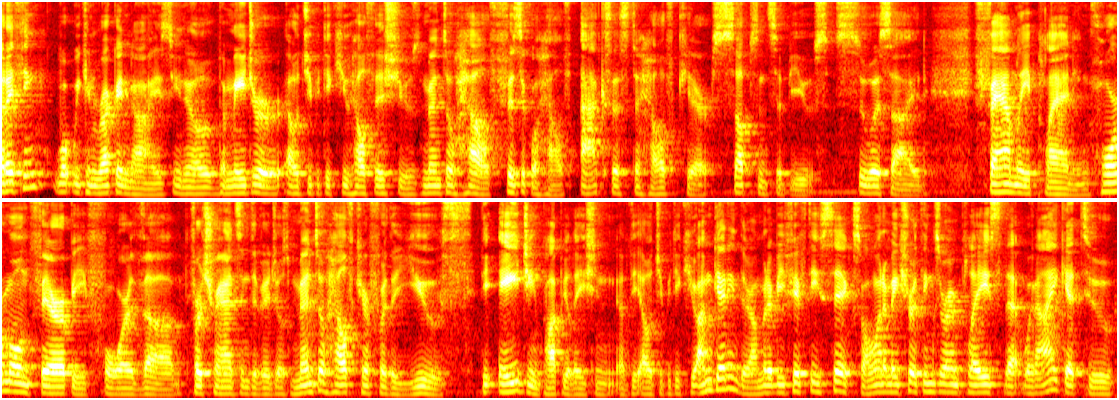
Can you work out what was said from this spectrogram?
But I think what we can recognize, you know, the major LGBTQ health issues, mental health, physical health, access to health care, substance abuse, suicide, family planning, hormone therapy for the for trans individuals, mental health care for the youth, the aging population of the LGBTQ. I'm getting there. I'm going to be 56, so I want to make sure things are in place that when I get to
